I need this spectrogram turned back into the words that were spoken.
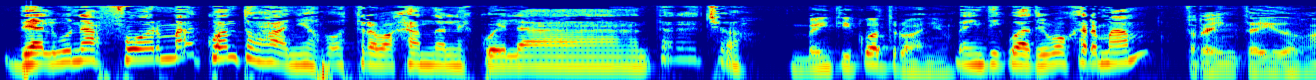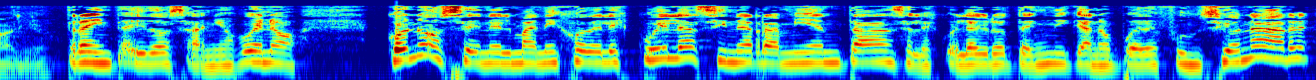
de alguna forma, ¿cuántos años vos trabajando en la escuela, Taracho? 24 años. 24. ¿Y vos, Germán? 32 años. 32 años. Bueno, conocen el manejo de la escuela, sin herramientas, la escuela agrotécnica no puede funcionar,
